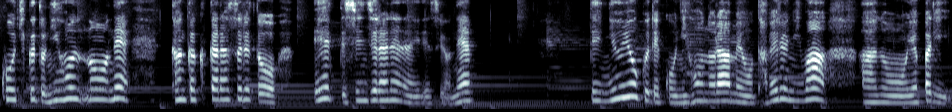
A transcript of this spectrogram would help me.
こう聞くと日本のね感覚からするとえー、って信じられないですよね。でニューヨークでこう日本のラーメンを食べるにはあのやっぱり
